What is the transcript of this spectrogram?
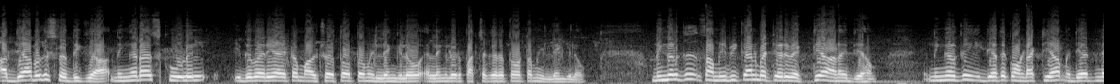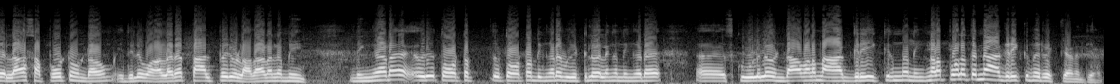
അധ്യാപകർ ശ്രദ്ധിക്കുക. നിങ്ങളുടെ സ്കൂളിൽ ഇതുവരെയായിട്ടും ഔഷധത്തോട്ടം ഇല്ലെങ്കിലോ അല്ലെങ്കിൽ ഒരു പച്ചക്കറിത്തോട്ടം ഇല്ലെങ്കിലോ നിങ്ങൾക്ക് സമീപിക്കാൻ പറ്റിയ ഒരു വ്യക്തിയാണ് ഇദ്ദേഹം. നിങ്ങൾക്ക് ഇദ്ദേഹത്തെ കോൺടാക്ട് ചെയ്യാം. ഇദ്ദേഹത്തിന്റെ എല്ലാ സപ്പോർട്ടും ഉണ്ടാവും. ഇതിൽ വളരെ താല്പര്യമുള്ള അതാണല്ലോ മെയിൻ നിങ്ങളുടെ ഒരു തോട്ട തോട്ടം നിങ്ങളുടെ വീട്ടിലോ അല്ലെങ്കിൽ നിങ്ങളുടെ സ്കൂളിലോ ഉണ്ടാവണം എന്ന് ആഗ്രഹിക്കുന്ന നിങ്ങളെപ്പോലെ തന്നെ ആഗ്രഹിക്കുന്ന ഒരു വ്യക്തിയാണ് ഇദ്ദേഹം.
